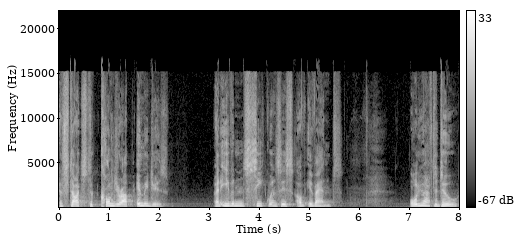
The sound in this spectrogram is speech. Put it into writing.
It starts to conjure up images and even sequences of events. All you have to do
